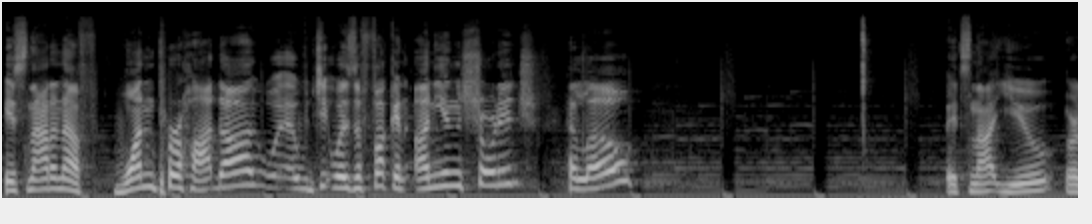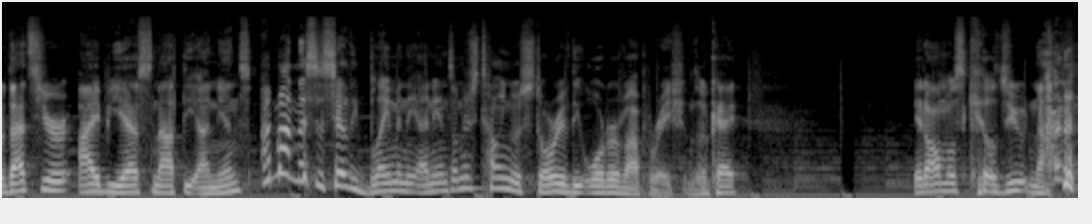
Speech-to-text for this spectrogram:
It's not enough. One per hot dog? Was a fucking onion shortage? Hello? It's not you, or that's your IBS, not the onions. I'm not necessarily blaming the onions. I'm just telling you a story of the order of operations, okay? It almost killed you. Not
